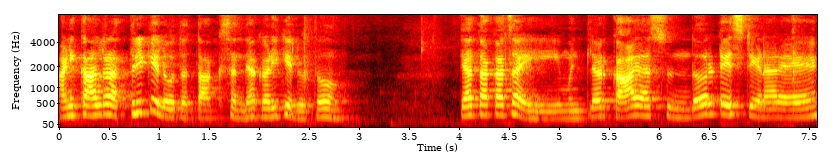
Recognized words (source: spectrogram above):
आणि काल रात्री केलं होतं ताक संध्याकाळी केलं होतं. त्या ताकाचं आहे. म्हटल्यावर काय आज सुंदर टेस्ट येणार आहे.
